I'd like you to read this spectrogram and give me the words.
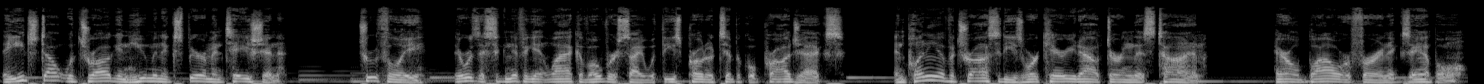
They each dealt with drug and human experimentation. Truthfully, there was a significant lack of oversight with these prototypical projects, and plenty of atrocities were carried out during this time. Harold Blauer, for an example.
